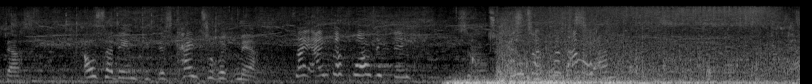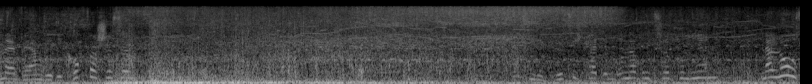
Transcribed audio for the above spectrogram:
Ich das. Außerdem gibt es kein Zurück mehr. Sei einfach vorsichtig. So, pass auf! an. Dann erwärmen wir die Kupferschüssel. Lassen die Flüssigkeit im Inneren zirkulieren. Na los!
